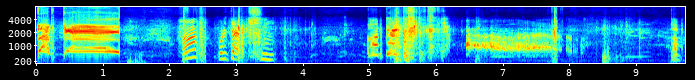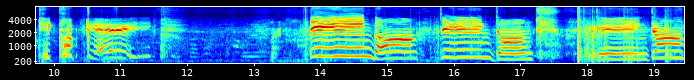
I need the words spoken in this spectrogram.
cupcake! Huh? What is that? Cupcake! Cupcake, cupcake! Ding dong, ding dong, ding dong.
